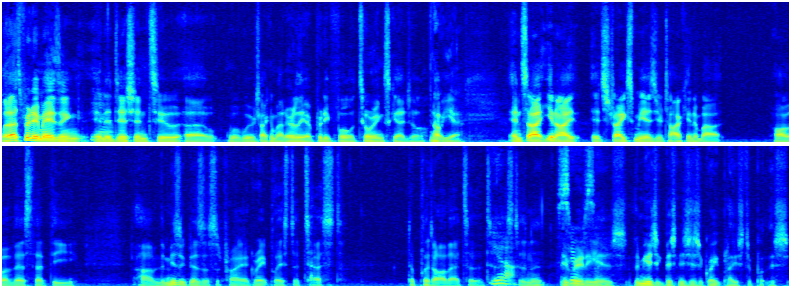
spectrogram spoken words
Well, that's pretty amazing. In addition to uh, what we were talking about earlier, a pretty full touring schedule. Oh yeah. And so, I, you know, I, it strikes me as you're talking about all of this that the um, the music business is probably a great place to test, to put all that to the test, Yeah. isn't it? It really is. The music business is a great place to put this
